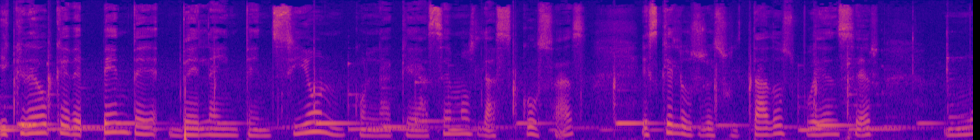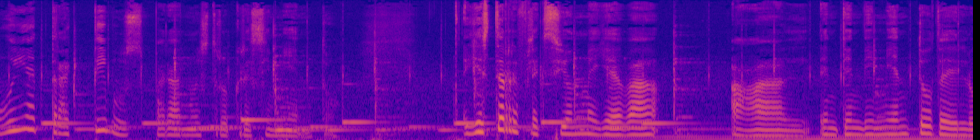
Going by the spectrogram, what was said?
Y creo que depende de la intención con la que hacemos las cosas, es que los resultados pueden ser muy atractivos para nuestro crecimiento. Y esta reflexión me lleva al entendimiento de lo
